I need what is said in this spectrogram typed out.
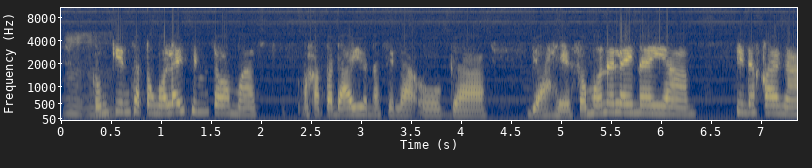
Mm-mm. Kung kinsa tong walay simptomas, makapadayon na sila og ah, biyahe. So mo na lay na uh, pinaka nga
